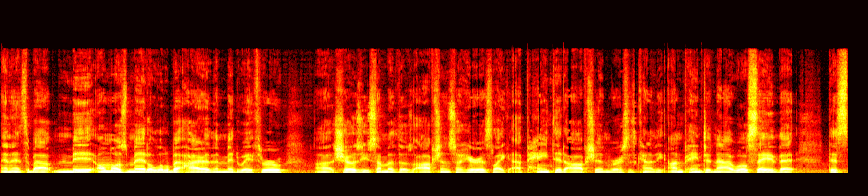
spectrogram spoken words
and it's about mid, almost mid, a little bit higher than midway through uh, shows you some of those options. So here is like a painted option versus kind of the unpainted. Now I will say that this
